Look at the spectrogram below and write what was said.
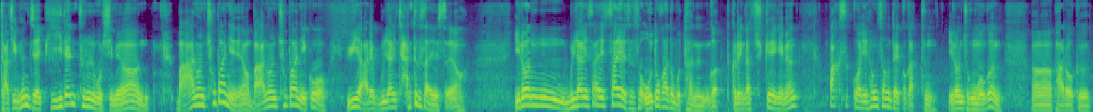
자, 지금 현재 비덴트를 보시면 만 원 초반이에요. 만 원 초반이고 위아래 물량이 잔뜩 쌓여 있어요. 이런 물량이 쌓여, 있어서 오도 가도 못하는 것. 그러니까 쉽게 얘기하면 박스권이 형성될 것 같은 이런 종목은 어, 바로 그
